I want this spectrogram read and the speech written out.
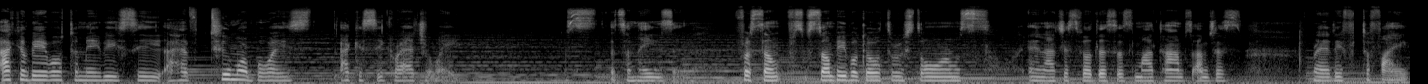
I can be able to maybe see. I have two more boys I can see graduate. It's, it's amazing. For some, some people go through storms, and I just feel this is my time. So I'm just ready to fight.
